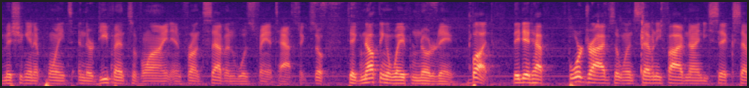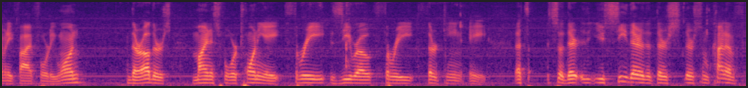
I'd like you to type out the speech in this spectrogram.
Michigan at points, and their defensive line and front seven was fantastic. So take nothing away from Notre Dame, but they did have four drives that went 75 96, 75 41. There are others minus 4, 28, 3, 0, 3, 13, 8. That's so there you see there that there's there's some kind of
